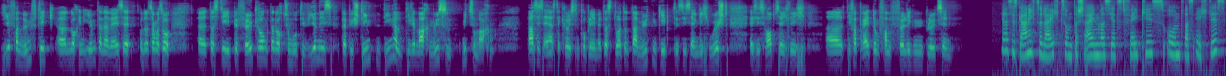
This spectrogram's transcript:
hier vernünftig äh, noch in irgendeiner Weise, oder sagen wir so, äh, dass die Bevölkerung dann noch zu motivieren ist, bei bestimmten Dingen, die wir machen müssen, mitzumachen. Das ist eines der größten Probleme. Dass dort und da Mythen gibt, das ist eigentlich wurscht. Es ist hauptsächlich äh, die Verbreitung von völligen Blödsinn. Ja, es ist gar nicht so leicht zu unterscheiden, was jetzt fake ist und was echt ist.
